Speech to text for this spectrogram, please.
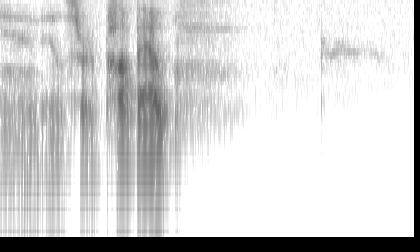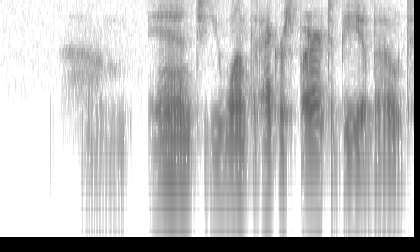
and it'll sort of pop out. And you want the acrospire to be about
